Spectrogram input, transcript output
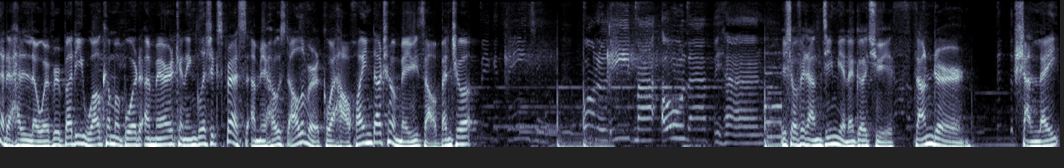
Good morning and hello everybody. Welcome aboard American English Express. I'm your host Oliver. 各位好，欢迎搭乘美语早班车。一首非常经典的歌曲《Thunder》闪雷，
